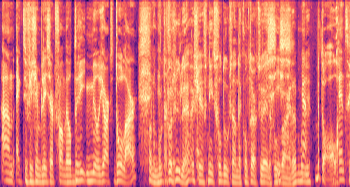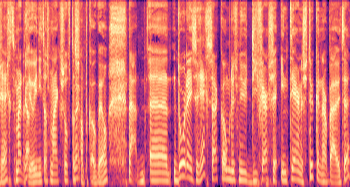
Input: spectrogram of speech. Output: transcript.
aan Activision Blizzard van wel 3 miljard dollar. Van een boeteclausule, hè? als je niet voldoet aan de contractuele Precies. voorwaarden, dan moet Ja. je betalen. En terecht, maar dat Ja. wil je niet als Microsoft, dat Nee. snap ik ook wel. Nou, eh, door deze rechtszaak komen dus nu diverse interne stukken naar buiten. En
